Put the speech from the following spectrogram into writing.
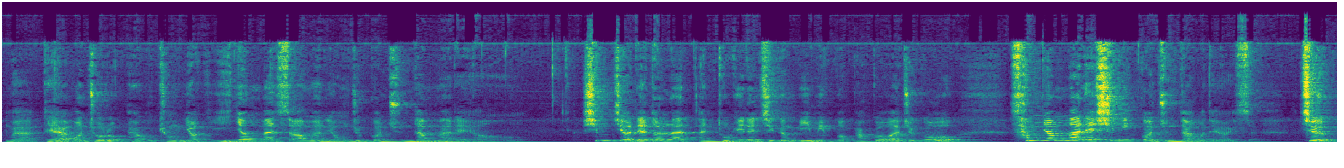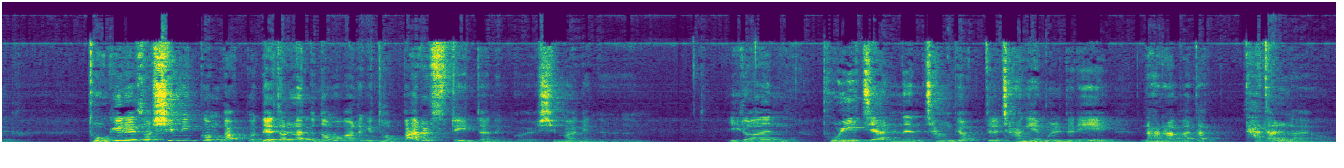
뭐야 대학원 졸업하고 경력 2년만 쌓으면 영주권 준단 말이에요. 심지어 네덜란드 아니 독일은 지금 이민법 바꿔가지고 3년 만에 시민권 준다고 되어 있어요. 즉 독일에서 시민권 받고 네덜란드 넘어가는 게 더 빠를 수도 있다는 거예요. 심하게는 이런 보이지 않는 장벽들 장애물들이 나라마다 다 달라요.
